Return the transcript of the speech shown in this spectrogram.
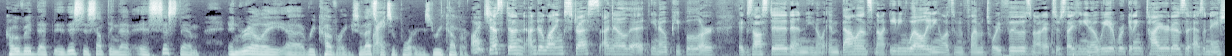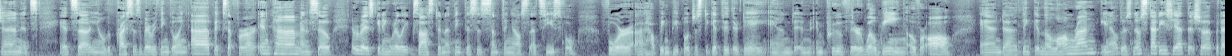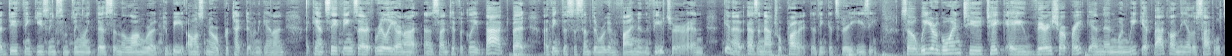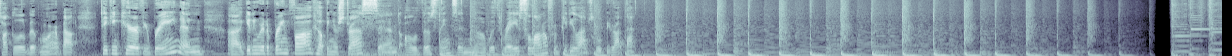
COVID, that this is something that assists them in really uh, recovering. So that's Right. what's important is to recover. or just an underlying stress. I know that you know people are exhausted and you know imbalanced, not eating well, eating lots of inflammatory foods, not exercising. You know, we we're getting tired as a, as a nation. It's it's uh, you know the prices of everything going up except for our income, and so everybody's getting really exhausted. And I think this is something else that's useful for uh, helping people just to get through their day and, and improve their well-being overall. And uh, I think in the long run, you know, there's no studies yet that show it, but I do think using something like this in the long run could be almost neuroprotective. And again, I, I can't say things that really are not uh, scientifically backed, but I think this is something we're going to find in the future. And again, uh, as a natural product, I think it's very easy. So we are going to take a very short break, and then when we get back on the other side, we'll talk a little bit more about taking care of your brain and uh, getting rid of brain fog, helping your stress, and all of those things. And uh, with Ray Solano from PD Labs, we'll be right back.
